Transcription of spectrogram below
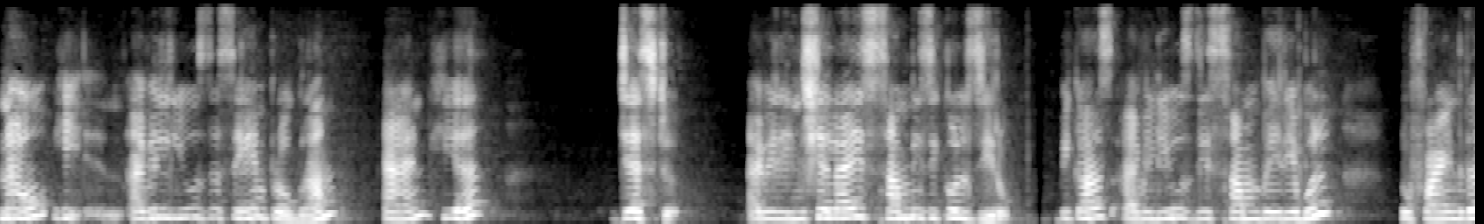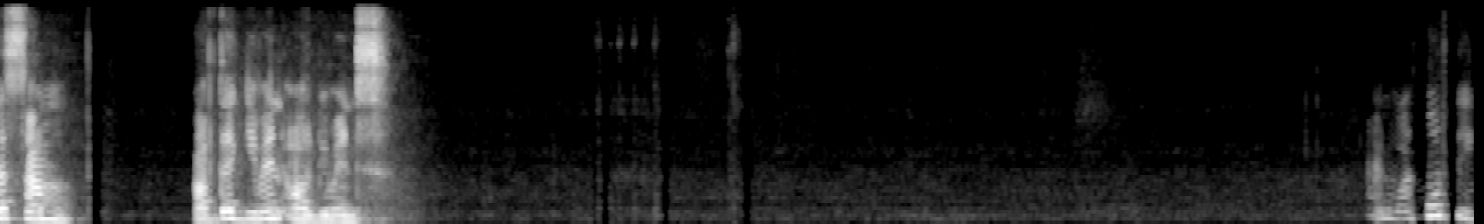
Now he, i will use the same program and here just i will initialize sum is equal 0 because i will use this sum variable to find the sum of the given arguments. And one more thing,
